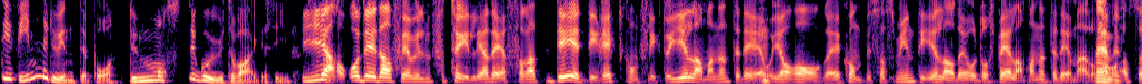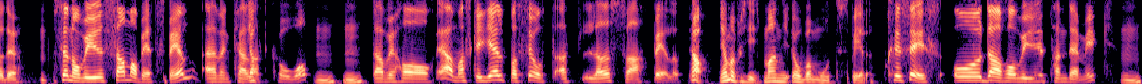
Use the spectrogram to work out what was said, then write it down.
Det vinner du inte på. Du måste gå ut och vara aggressiv. Ja, och det är därför jag vill förtydliga det för att det är direktkonflikt och gillar man inte det och jag har eh, kompisar som inte gillar det och då spelar man inte det med dem. Nej, men- alltså det. Sen har vi ju samarbetsspel, även kallat co-op, Mm, mm. där vi har, ja man ska hjälpas åt att lösa spelet. Ja, ja, men precis. Man jobbar mot spelet. Precis, och där har vi ju Pandemic. Mm.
